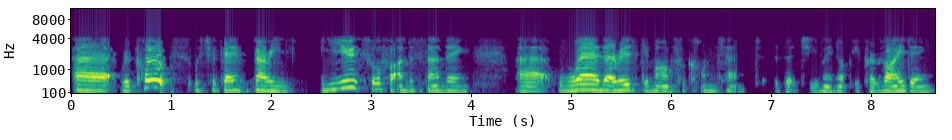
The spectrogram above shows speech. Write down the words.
uh, reports, which again very useful for understanding uh, where there is demand for content that you may not be providing.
